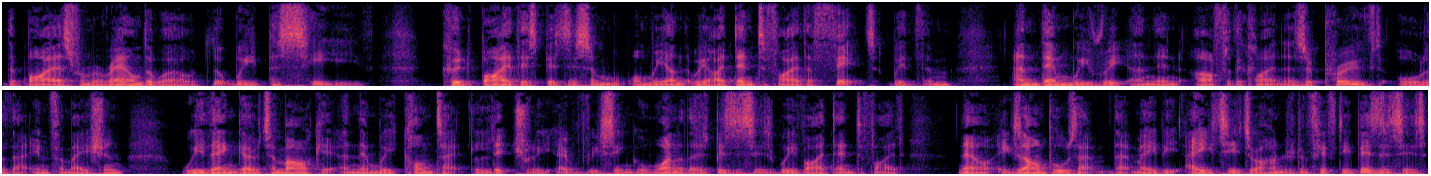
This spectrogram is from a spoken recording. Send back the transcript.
the buyers from around the world that we perceive could buy this business, and, and we we identify the fit with them, and then we re, and then after the client has approved all of that information, we then go to market, and then we contact literally every single one of those businesses we've identified. Now, examples that that may be eighty to one hundred and fifty businesses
